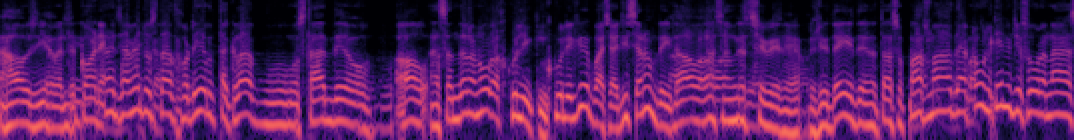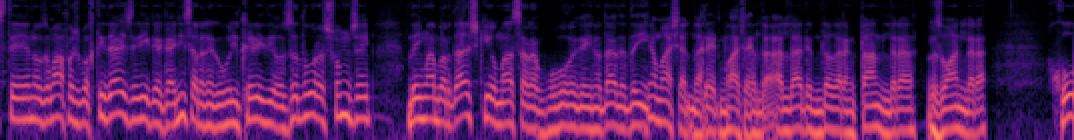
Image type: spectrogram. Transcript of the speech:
او زی ول ریکارډینګ جاوید استاد خو ډیر تکړه استاد دی او سندره نور خولي کی خولي کی بادشاہ جی سره دی دا ولا څنګه چې وی دی چې دی د تاسو پاس ما دا ټول ټیم چې سور نه است نو زما خوشبختی دی چې دی ګاګی سره غول کړی دی او زه دور شوم چې دی ما برداشت کی او ما سره وګی نو دا د دی ماشاءالله ماشاءالله الله دې دغه رنگتان لره ځوان لره خو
